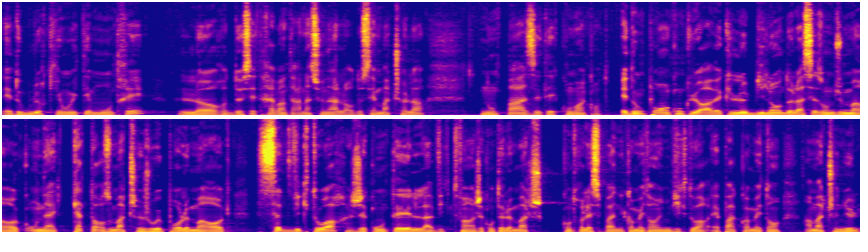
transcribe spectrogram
les doublures qui ont été montrées lors de ces trêves internationales, lors de ces matchs-là, n'ont pas été convaincantes. Et donc pour en conclure avec le bilan de la saison du Maroc, on est à 14 matchs joués pour le Maroc, 7 victoires. J'ai compté, la enfin, j'ai compté le match contre l'Espagne comme étant une victoire et pas comme étant un match nul,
